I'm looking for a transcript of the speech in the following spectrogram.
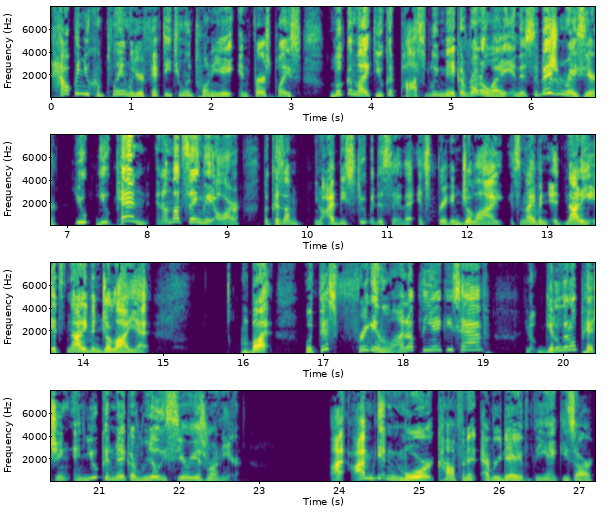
how can you complain when you're 52 and 28 in first place, looking like you could possibly make a runaway in this division race here? You you can, and I'm not saying they are because I'm you know I'd be stupid to say that it's friggin' July. It's not even it's not it's not even July yet. But with this friggin' lineup the Yankees have, you know, get a little pitching and you can make a really serious run here. I I'm getting more confident every day that the Yankees are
